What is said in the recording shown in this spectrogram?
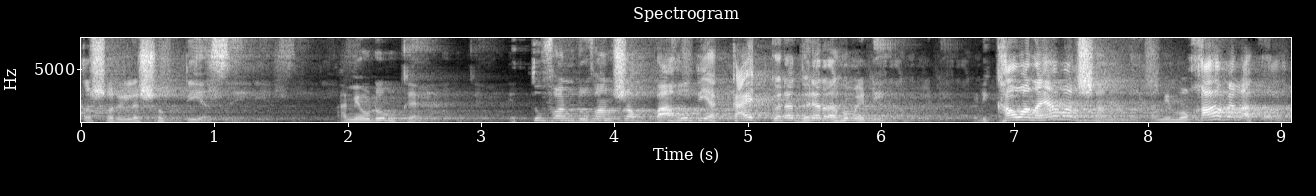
তো শরীরে শক্তি আছে। আমি উঠুম কে? তুফান টুফান সব বাহু দিয়া কায়েত করে ধরে রাখুম এটি এটি খাওয়া নাই আমার সামনে, আমি মোকাবেলা করব।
